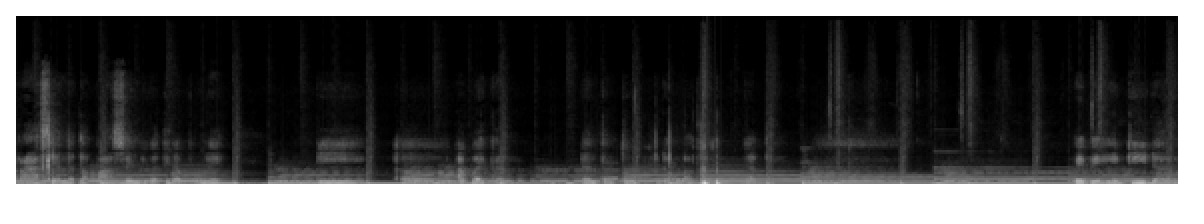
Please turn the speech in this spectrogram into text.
Kerahasiaan data pasien juga tidak boleh diabaikan dan tentu kedaulatan data. PBID dalam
